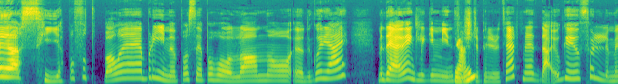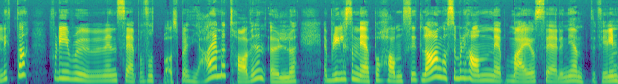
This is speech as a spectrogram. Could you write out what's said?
ja, se på fotball! Jeg blir med på å se på Haaland og Ødegaard, jeg. Men det er jo egentlig ikke min første prioritert, Men det er jo gøy å følge med litt, da. Fordi roomien min ser på fotballspill. Ja, ja, men tar vi en øl? Jeg blir liksom med på hans sitt lag, og så blir han med på meg og ser en jentefilm.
